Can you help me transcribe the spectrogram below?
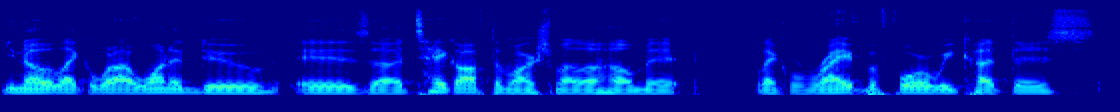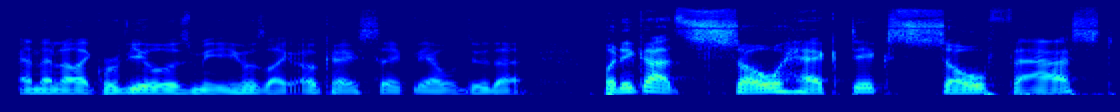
you know, like what I want to do is uh, take off the marshmallow helmet like right before we cut this, and then I like reveal it was me. He was like, okay, sick, yeah, we'll do that. But it got so hectic so fast.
